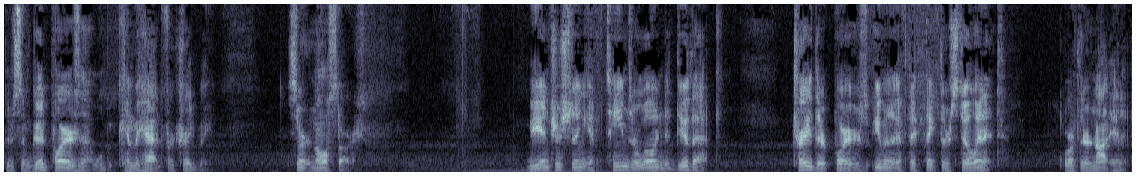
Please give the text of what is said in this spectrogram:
There's some good players that will can be had for trade bait. Certain all stars. Be interesting if teams are willing to do that. Trade their players even if they think they're still in it or if they're not in it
